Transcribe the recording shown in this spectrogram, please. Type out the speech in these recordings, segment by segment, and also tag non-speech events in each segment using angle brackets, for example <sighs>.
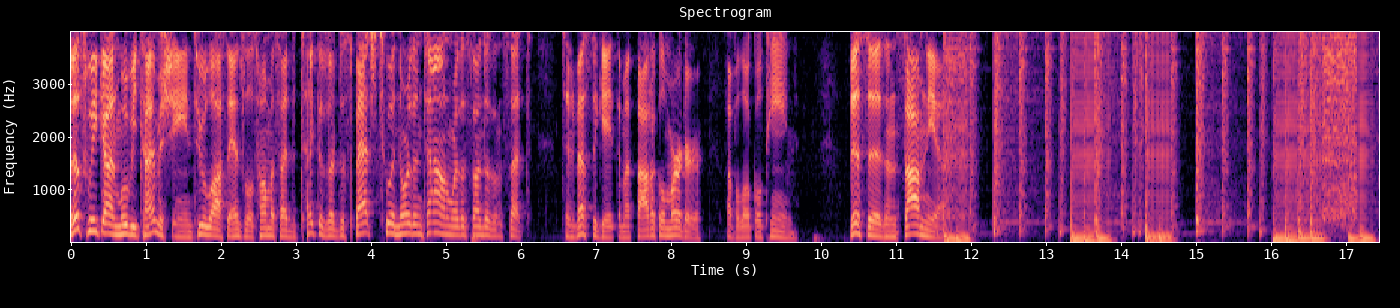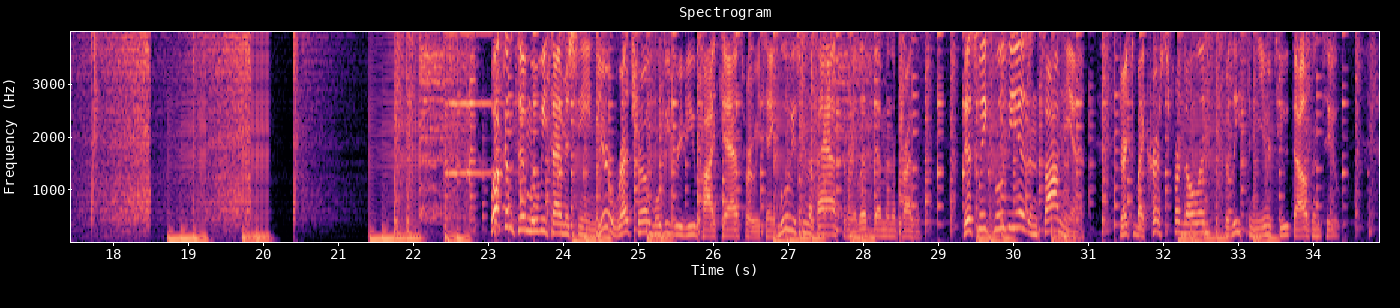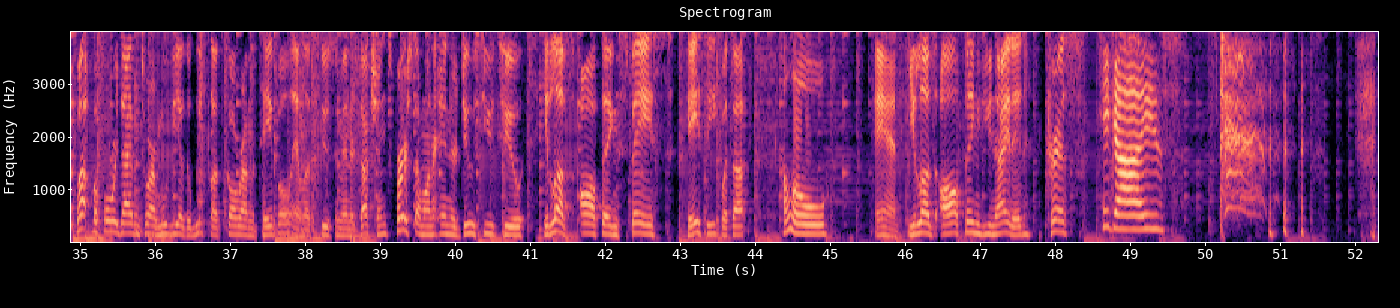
This week on Movie Time Machine, two Los Angeles homicide detectives are dispatched to a northern town where the sun doesn't set to investigate the methodical murder of a local teen. This is Insomnia. Welcome to Movie Time Machine, your retro movie review podcast where we take movies from the past and relive them in the present. This week's movie is Insomnia, directed by Christopher Nolan, released in the year 2002. But before we dive into our movie of the week, let's go around the table and let's do some introductions. First, I want to introduce you to He Loves All Things Space. Casey, what's up? Hello. And He Loves All Things United. Chris. Hey guys. <laughs>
